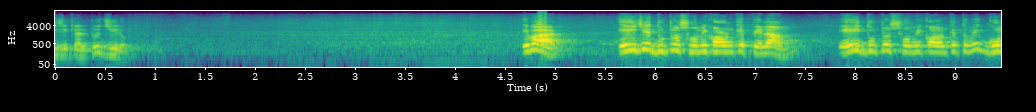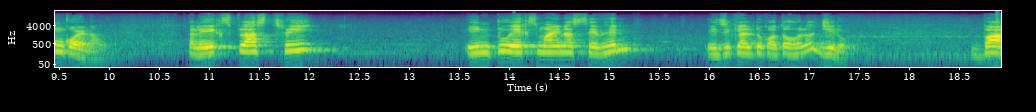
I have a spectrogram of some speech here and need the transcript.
equal to zero এবার এই যে দুটো সমীকরণকে পেলাম, এই দুটো সমীকরণকে তুমি গুণ করে নাও। তাহলে x plus three into x minus seven equal to কত হলো? জিরো বা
